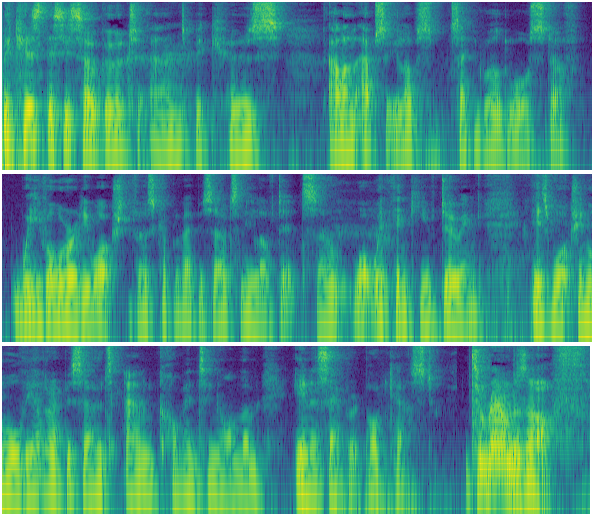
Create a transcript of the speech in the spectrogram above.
Because this is so good, and because Alan absolutely loves Second World War stuff, we've already watched the first couple of episodes and he loved it. So what we're thinking of doing is watching all the other episodes and commenting on them in a separate podcast. To round us off,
